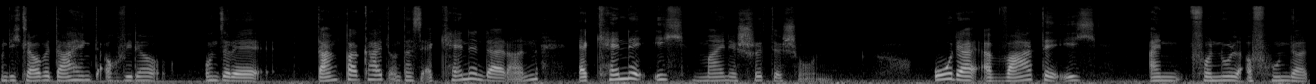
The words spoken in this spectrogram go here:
Und ich glaube, da hängt auch wieder unsere Dankbarkeit und das Erkennen daran, erkenne ich meine Schritte schon? Oder erwarte ich ein von 0 auf 100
